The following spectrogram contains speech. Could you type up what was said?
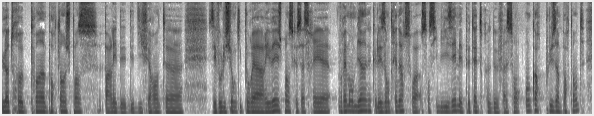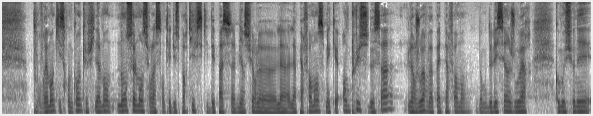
L'autre point important, je pense, parler des, différentes euh, évolutions qui pourraient arriver. Je pense que ça serait vraiment bien que les entraîneurs soient sensibilisés, mais peut-être de façon encore plus importante pour vraiment qu'ils se rendent compte que finalement, non seulement sur la santé du sportif, ce qui dépasse bien sûr la, la, performance, mais qu'en plus de ça, leur joueur va pas être performant. Donc de laisser un joueur commotionné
